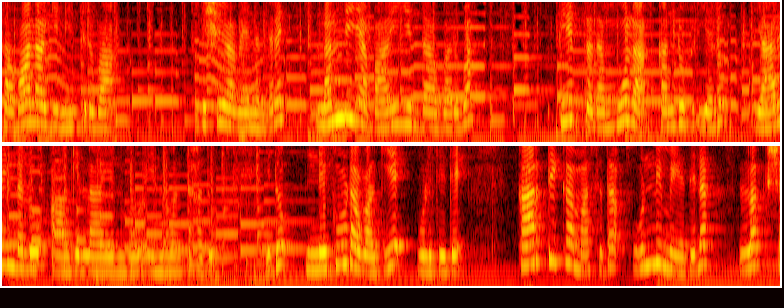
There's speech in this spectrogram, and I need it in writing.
ಸವಾಲಾಗಿ ನಿಂತಿರುವ ವಿಷಯವೇನೆಂದರೆ ನಂದಿಯ ಬಾಯಿಯಿಂದ ಬರುವ ತೀರ್ಥದ ಮೂಲ ಕಂಡುಹಿಡಿಯಲು ಯಾರಿಂದಲೂ ಆಗಿಲ್ಲ ಎಂದು ಎನ್ನುವಂತಹದು. ಇದು ನಿಗೂಢವಾಗಿಯೇ ಉಳಿದಿದೆ. ಕಾರ್ತಿಕ ಮಾಸದ ಹುಣ್ಣಿಮೆಯ ದಿನ ಲಕ್ಷ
